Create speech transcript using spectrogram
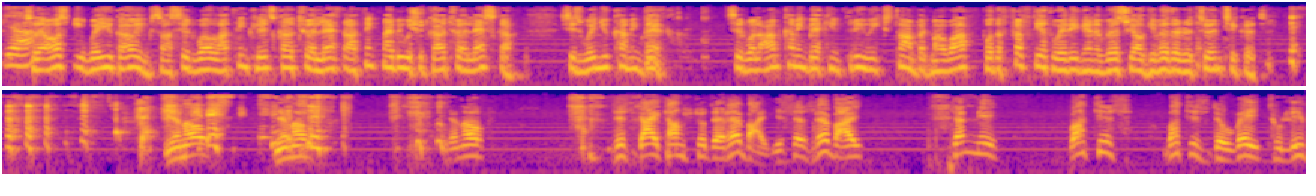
Yeah. So they asked me, where you going? So I said, well, I think let's go to Alaska. I think maybe we should go to Alaska. She says, when you coming back? I said, well, I'm coming back in three weeks time, but my wife, for the 50th wedding anniversary, I'll give her the return ticket. You know, you know, you know, this guy comes to the rabbi. He says, Rabbi, tell me what is, what is the way to live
